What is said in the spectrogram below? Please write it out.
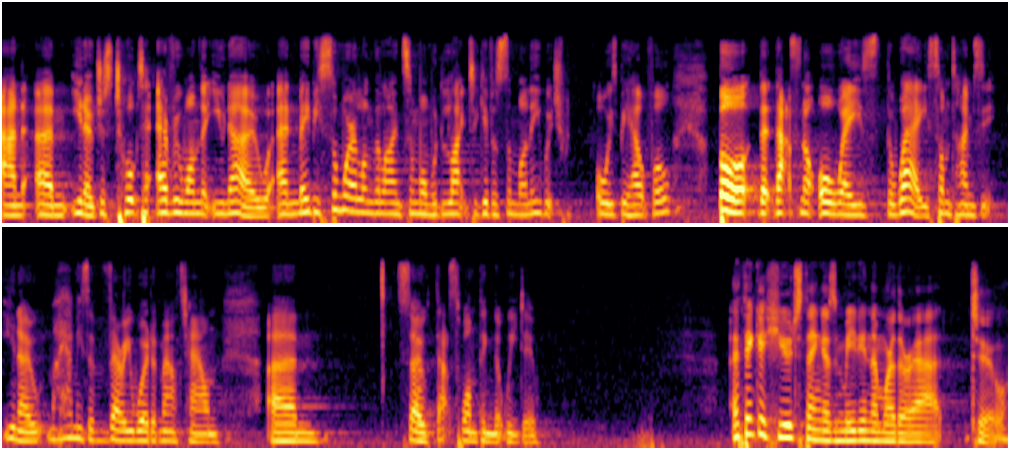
and um, you know just talk to everyone that you know. And maybe somewhere along the line someone would like to give us some money which would always be helpful. But that that's not always the way. Sometimes it, you know miami's a very word of mouth town. Um, so that's one thing that we do. I think a huge thing is meeting them where they're at too.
